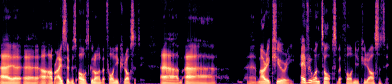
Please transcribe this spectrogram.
uh, uh, Albert Einstein was always going on about following your curiosity. Um, uh, uh, Marie Curie, everyone talks about following your curiosity.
